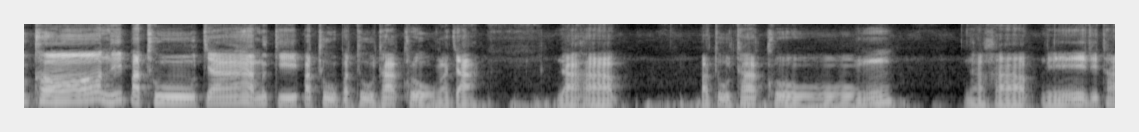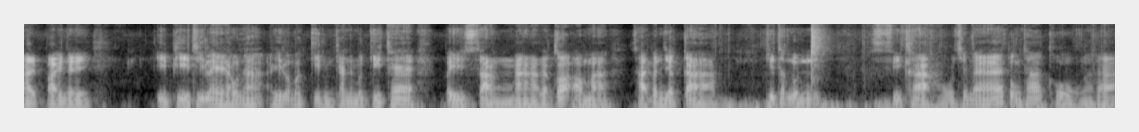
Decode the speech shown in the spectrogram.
ุกคนนี่ปลาทูจ้าเมื่อกี้ปลาทูปลาทูท่าโขลงอะจ้ะนะครับปลาทูท่าโขลงนะครับ นี่ที่ถ่ายไปใน EP ที่แล้วนะ อันนี้เรามากินกันเมื่อกี้แค่ไปสั่งมาแล้วก็เอามาถ่ายบรรยากาศที่ถนนสีขาวใช่ไหมตรงท่าโขงอะค่ะ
